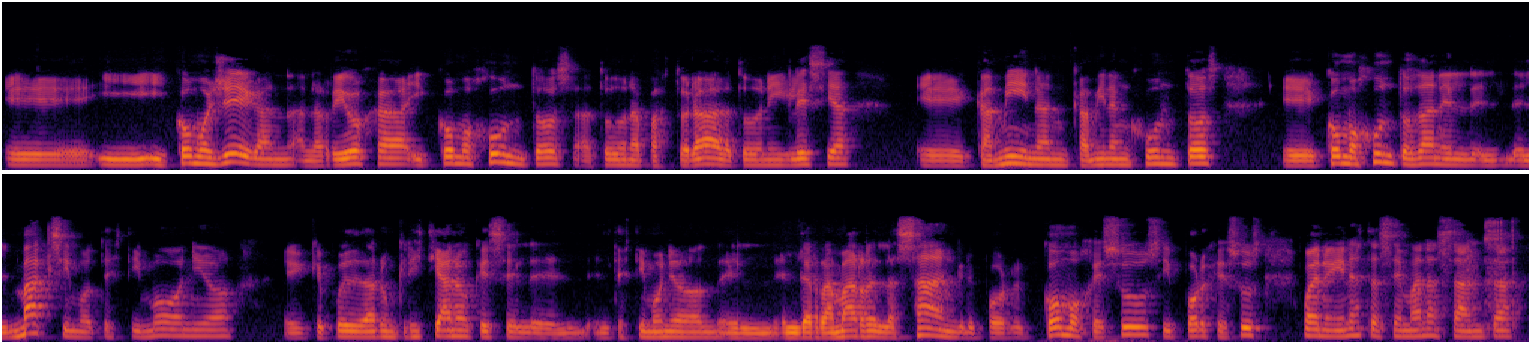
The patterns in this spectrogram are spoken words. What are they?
eh, y, cómo llegan a La Rioja y cómo juntos, a toda una pastoral, a toda una iglesia, caminan, caminan juntos, cómo juntos dan el máximo testimonio eh, que puede dar un cristiano, que es el, testimonio, el, el, derramar la sangre por cómo Jesús y por Jesús. Bueno, y en esta Semana Santa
